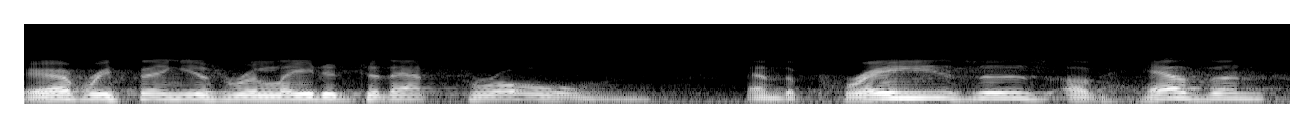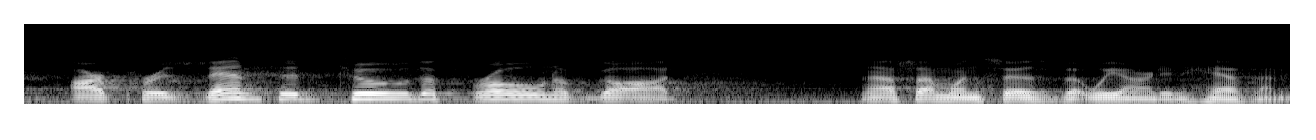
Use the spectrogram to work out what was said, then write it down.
Everything is related to that throne. And the praises of heaven are presented to the throne of God. Now, someone says, but we aren't in heaven.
